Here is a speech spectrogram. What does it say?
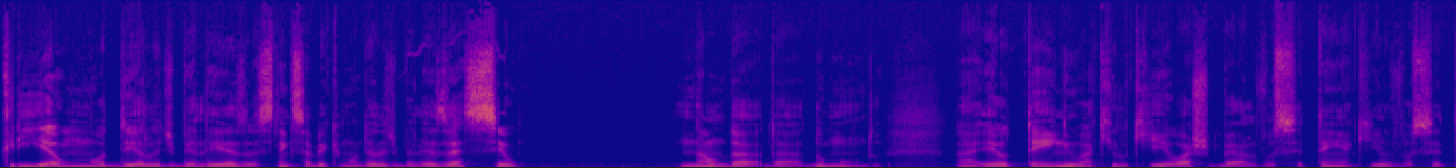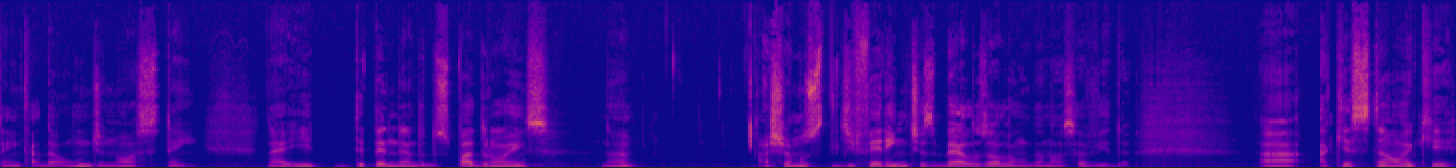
cria um modelo de beleza, você tem que saber que o modelo de beleza é seu, não da, da- do mundo. Né? Eu tenho aquilo que eu acho belo, você tem aquilo, você tem, cada um de nós tem. né? E dependendo dos padrões, né? achamos diferentes belos ao longo da nossa vida. Ah, a questão é que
